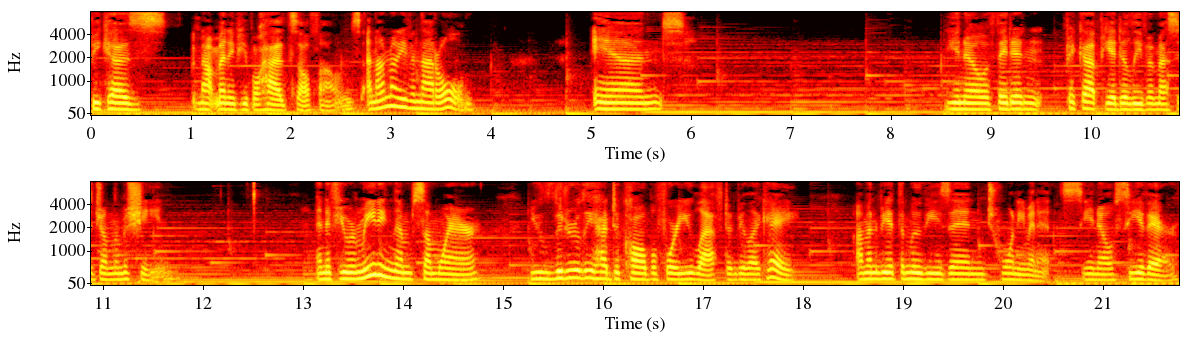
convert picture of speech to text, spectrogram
because not many people had cell phones, and I'm not even that old. And, you know, if they didn't pick up, you had to leave a message on the machine. And if you were meeting them somewhere, you literally had to call before you left and be like, hey, I'm going to be at the movies in 20 minutes, you know, see you there.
